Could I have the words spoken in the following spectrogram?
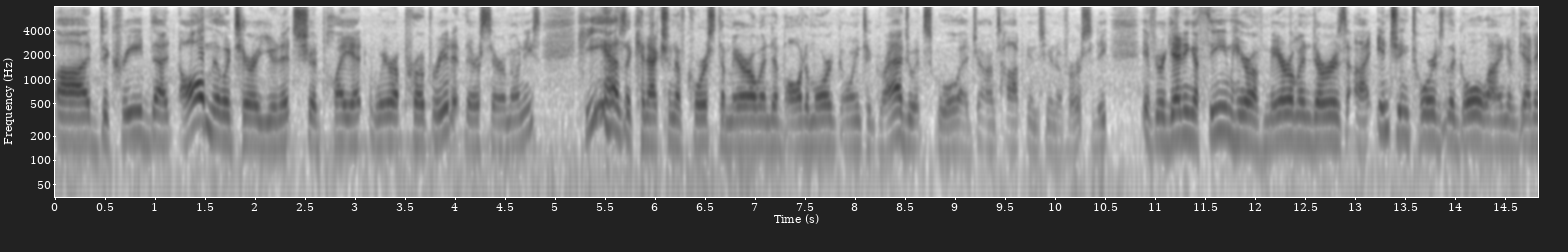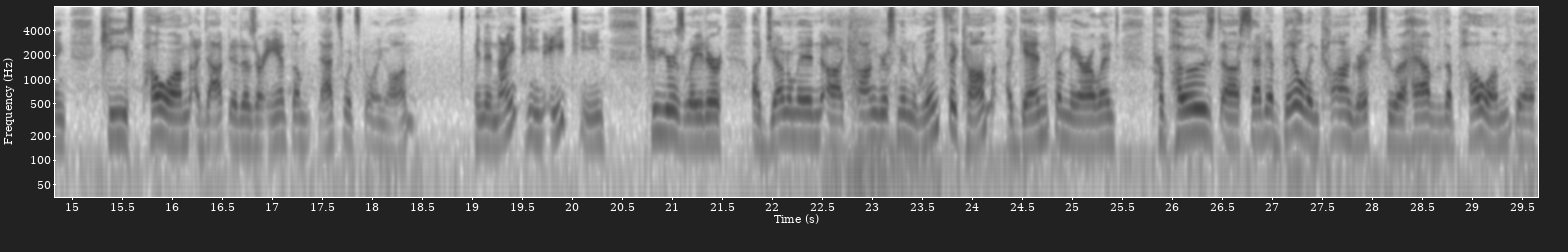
uh, decreed that all military units should play it where appropriate at their ceremonies. He has a connection, of course, to Maryland and Baltimore, going to graduate school at Johns Hopkins University. If you're getting a theme here of Marylanders uh, inching towards the goal line of getting Key's poem adopted as our anthem, that's what's going on. And in 1918, two years later, a gentleman, uh, Congressman Linthicum, again from Maryland, proposed, uh, set a bill in Congress to uh, have the poem, the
